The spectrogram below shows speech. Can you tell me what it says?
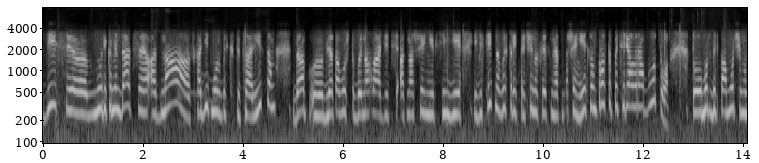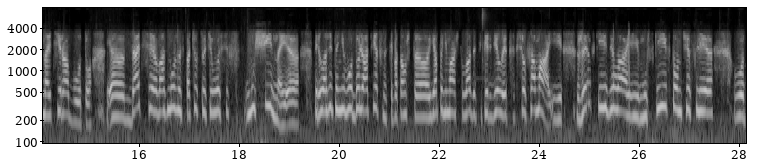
здесь, э, ну, рекомендация одна, сходить, может быть, к специалистам, да, э, для того, чтобы наладить отношения в семье и действительно выстроить причинно-следственные отношения. Если он просто потерял работу, то, может быть, помочь ему найти работу, э, дать возможность почувствовать его с- мужчиной, переложить на него долю ответственности, потому что я понимаю, что Лада теперь делает все сама, и женские дела, и мужские в том числе. Вот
